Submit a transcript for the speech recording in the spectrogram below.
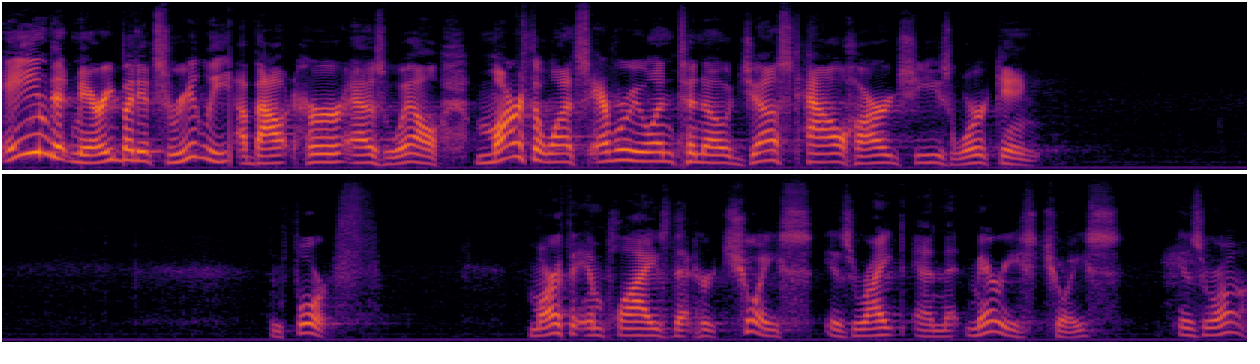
aimed at Mary, but it's really about her as well. Martha wants everyone to know just how hard she's working. And fourth, Martha implies that her choice is right and that Mary's choice is wrong.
